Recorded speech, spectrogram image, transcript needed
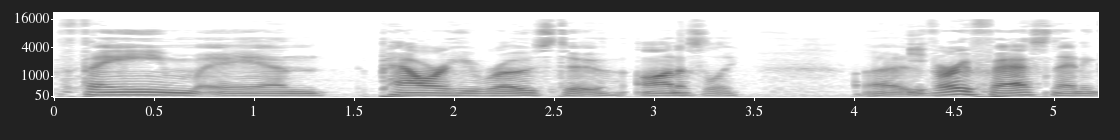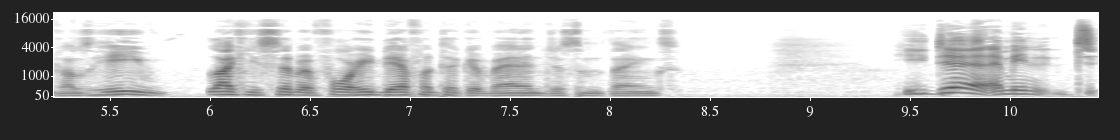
fame and power he rose to. Honestly, uh, it's very fascinating because he, like you said before, he definitely took advantage of some things. He did. I mean, t-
